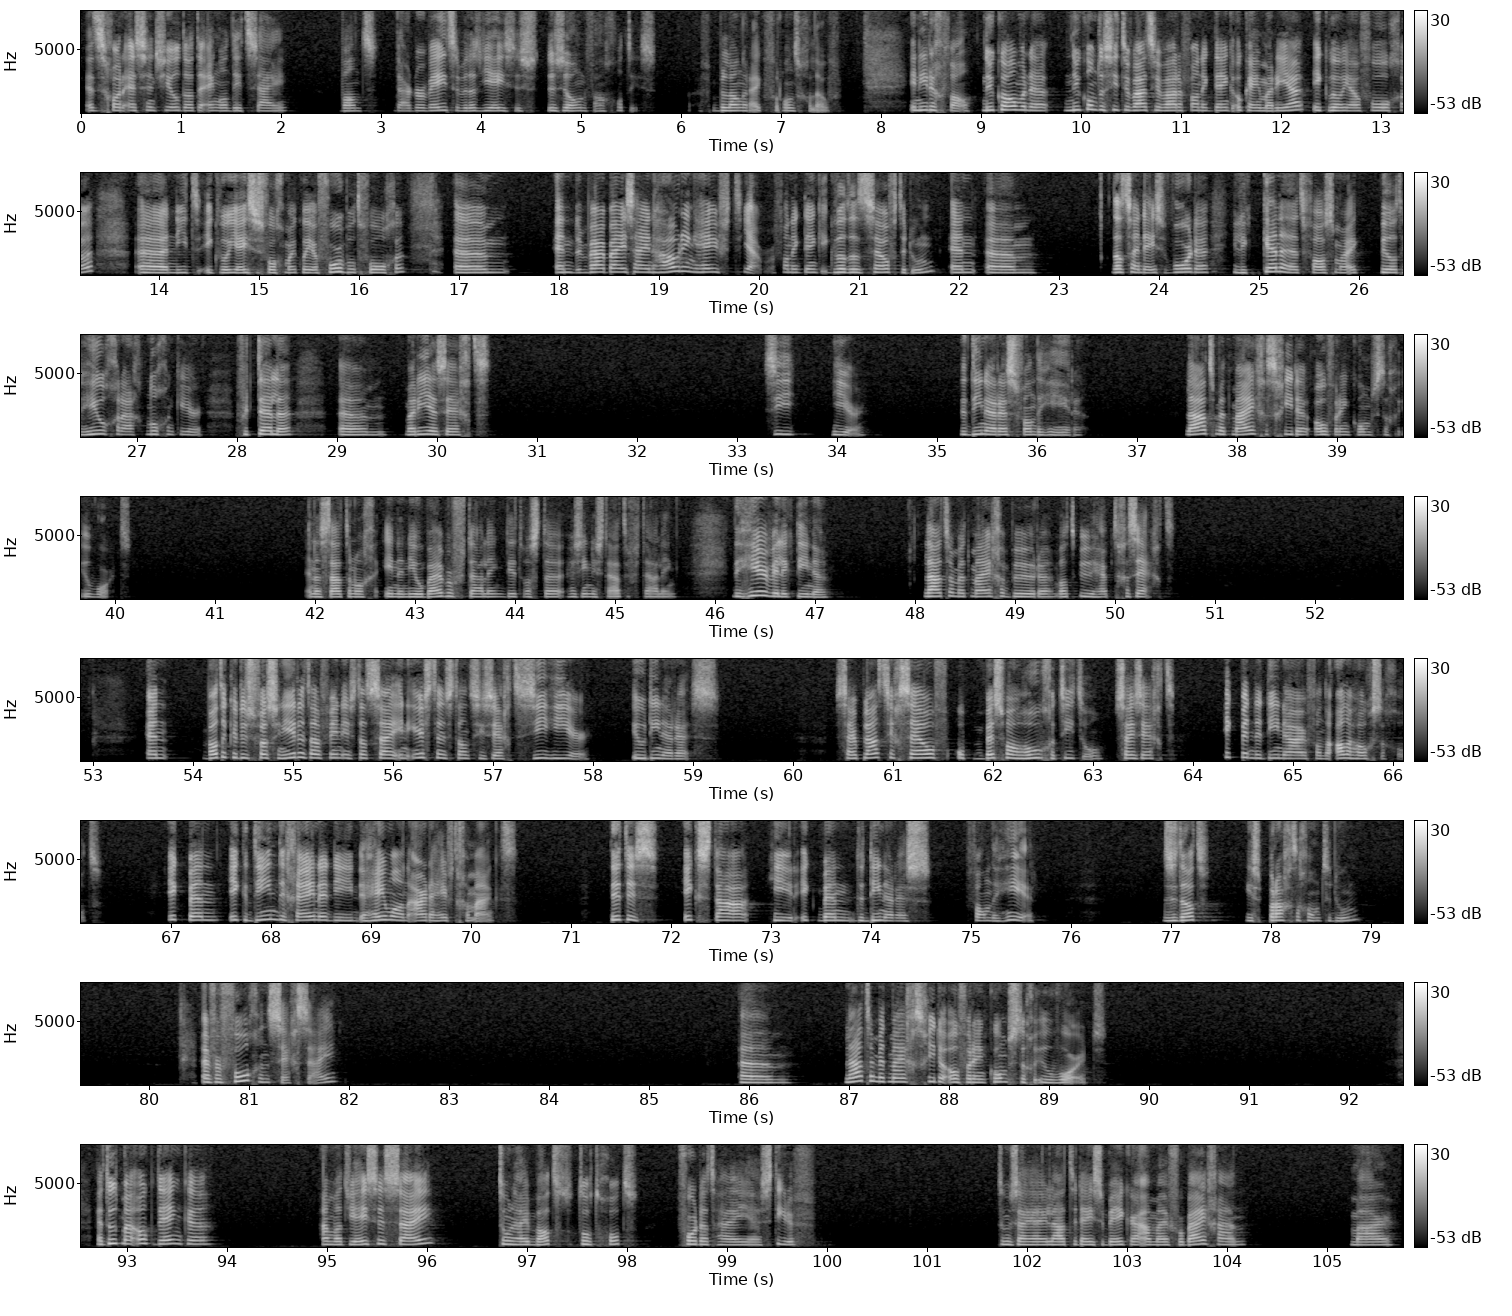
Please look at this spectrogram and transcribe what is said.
Het is gewoon essentieel dat de engel dit zei, want daardoor weten we dat Jezus de Zoon van God is. Belangrijk voor ons geloof. In ieder geval, nu, nu komt de situatie waarvan ik denk: Oké, Maria, ik wil jou volgen. Uh, niet ik wil Jezus volgen, maar ik wil jouw voorbeeld volgen. Um, en waarbij zij een houding heeft, ja, waarvan ik denk: Ik wil dat hetzelfde doen. En um, dat zijn deze woorden. Jullie kennen het vast, maar ik wil het heel graag nog een keer vertellen. Um, Maria zegt: Zie hier, de dienares van de Heer. Laat met mij geschieden overeenkomstig uw woord. En dan staat er nog in een nieuwe Bijbelvertaling, dit was de herziene statenvertaling. De Heer wil ik dienen. Laat er met mij gebeuren wat u hebt gezegd. En wat ik er dus fascinerend aan vind, is dat zij in eerste instantie zegt: Zie hier, uw dienares. Zij plaatst zichzelf op best wel hoge titel. Zij zegt: Ik ben de dienaar van de Allerhoogste God. Ik, ben, ik dien degene die de hemel en aarde heeft gemaakt. Dit is, ik sta hier, ik ben de dienares van de Heer. Dus dat is prachtig om te doen. En vervolgens zegt zij, um, Laat er met mij geschieden overeenkomstig uw woord. Het doet mij ook denken aan wat Jezus zei toen hij bad tot God voordat hij uh, stierf. Toen zei hij: Laat deze beker aan mij voorbij gaan, maar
